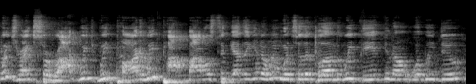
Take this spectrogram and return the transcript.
We drank Ciroc. We, we partied. We popped bottles together. You know, we went to the club and we did, you know, what we do.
